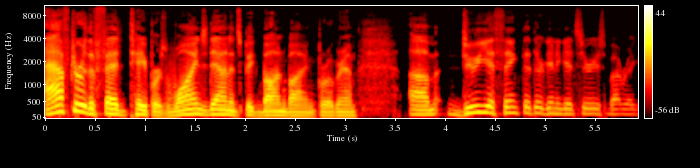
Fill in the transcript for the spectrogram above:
After the Fed tapers, winds down its big bond buying program, um, do you think that they're going to get serious about regulation?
